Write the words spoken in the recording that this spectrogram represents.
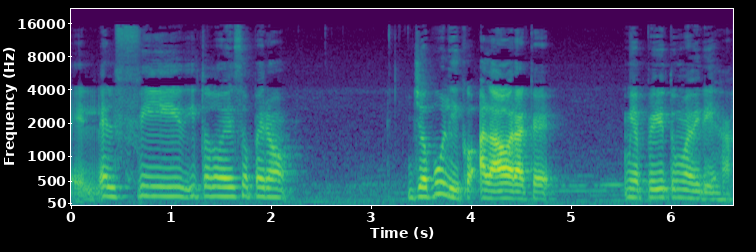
el, feed y todo eso, pero yo publico a la hora que mi espíritu me dirija.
